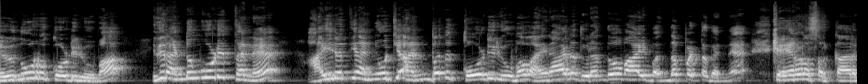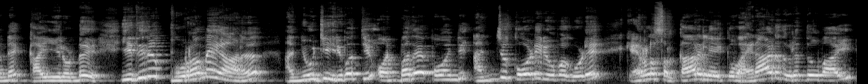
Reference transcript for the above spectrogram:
എഴുന്നൂറ് കോടി രൂപ. ഇത് രണ്ടും കൂടി തന്നെ ആയിരത്തി അഞ്ഞൂറ്റി അൻപത് കോടി രൂപ വയനാട് ദുരന്തവുമായി ബന്ധപ്പെട്ട് തന്നെ കേരള സർക്കാരിന്റെ കയ്യിലുണ്ട്. ഇതിന് പുറമെയാണ് അഞ്ഞൂറ്റി ഇരുപത്തി ഒൻപത് പോയിന്റ് അഞ്ച് കോടി രൂപ കൂടി കേരള സർക്കാരിലേക്ക് വയനാട് ദുരന്തവുമായി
